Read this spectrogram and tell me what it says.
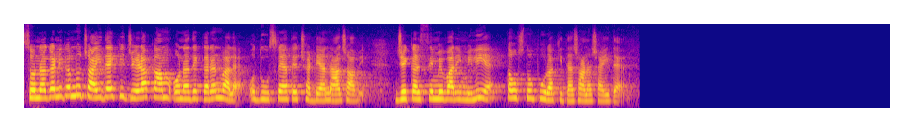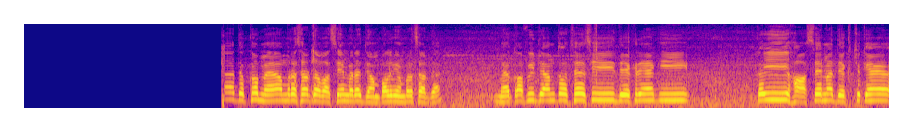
ਸੋ ਨਗਰ ਨਿਗਮ ਨੂੰ ਚਾਹੀਦਾ ਹੈ ਕਿ ਜਿਹੜਾ ਕੰਮ ਉਹਨਾਂ ਦੇ ਕਰਨ ਵਾਲਾ ਹੈ, ਉਹ ਦੂਸਰਿਆਂ ਤੇ ਛੱਡਿਆ ਨਾ ਜਾਵੇ। ਜੇਕਰ ਜ਼ਿੰਮੇਵਾਰੀ ਮਿਲੀ ਹੈ, ਤਾਂ ਉਸ ਨੂੰ ਪੂਰਾ ਕੀਤਾ ਜਾਣਾ ਚਾਹੀਦਾ ਹੈ। ਦੇਖੋ, ਮੈਂ ਅੰਮ੍ਰਿਤਸਰ ਦਾ ਵਾਸੀ ਹਾਂ, ਮੇਰਾ ਜੰਮਪਲ ਵੀ ਅੰਮ੍ਰਿਤਸਰ ਦਾ ਮੈਂ ਕਾਫੀ ਟਾਈਮ ਤੋਂ ਉੱਥੇ ਅਸੀਂ ਦੇਖ ਰਹੇ ਹਾਂ ਕਿ ਕਈ ਹਾਦਸੇ ਮੈਂ ਦੇਖ ਚੁੱਕਿਆ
